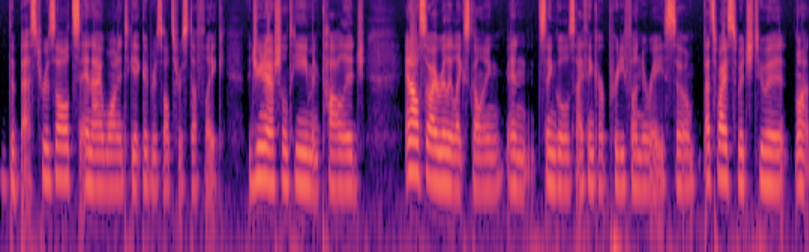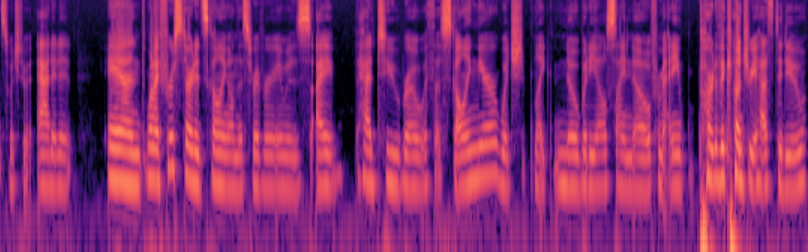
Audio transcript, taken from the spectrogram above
the best results, and I wanted to get good results for stuff like the junior national team and college. And also, I really like sculling, and singles I think are pretty fun to race. So that's why I switched to it. Well, not switched to it, added it. And when I first started sculling on this river, it was I had to row with a sculling mirror, which like nobody else I know from any part of the country has to do.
